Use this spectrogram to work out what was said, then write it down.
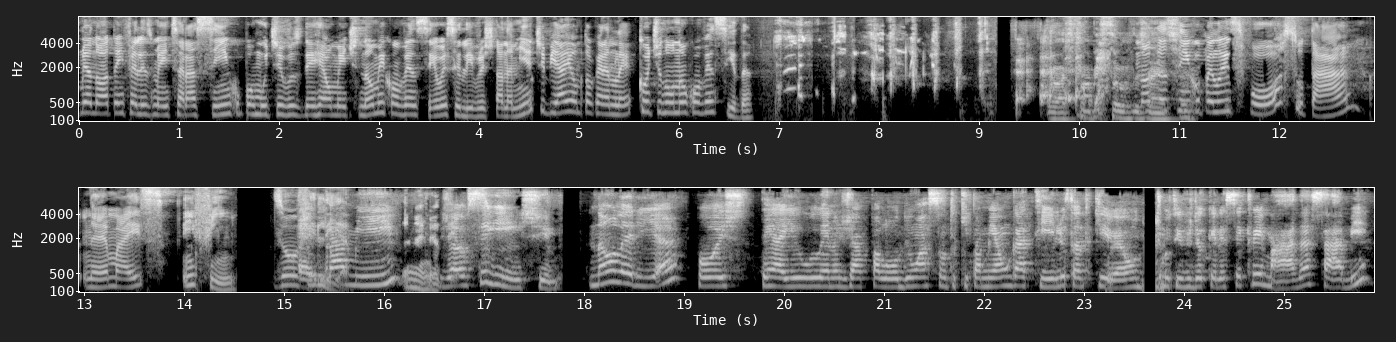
Minha nota, infelizmente, será 5, por motivos de realmente não me convenceu. Esse livro está na minha TBA e eu não tô querendo ler. Continuo não convencida. Eu acho que é um absurdo, Nota 5 pelo esforço, tá? Né? Mas, enfim. Zoofilia. É, pra mim, Ai, já é o seguinte. Não leria, pois tem aí o Leno já falou de um assunto que para mim é um gatilho, tanto que é um dos motivos de eu querer ser cremada, sabe?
